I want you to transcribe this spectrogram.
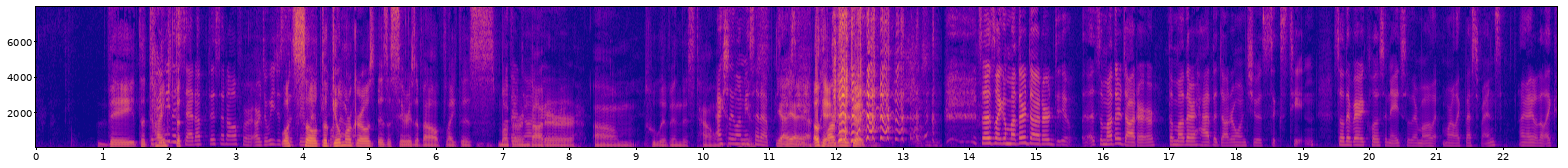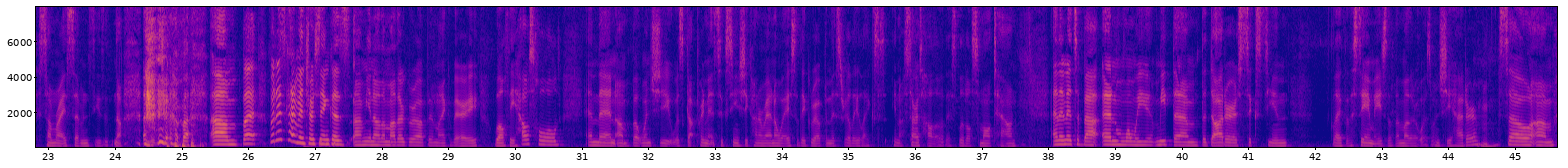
they the time Do we times need to set up this at all, for, or do we just? well, so the Gilmore know? Girls is a series about like this mother, Mother, and daughter. daughter, um, who live in this town. Actually, let I me guess. set up yeah, I've yeah, seen yeah. it. Okay, Marvin- good. So it's like a mother daughter. It's a mother daughter. The mother had the daughter when she was sixteen. So they're very close in age. So they're more like, more like best friends. I gotta like summarize seven seasons. No, but um, but but it's kind of interesting because um, you know the mother grew up in like a very wealthy household, and then um, but when she was got pregnant at sixteen, she kind of ran away. So they grew up in this really like you know Stars Hollow, this little small town, and then it's about and when we meet them, the daughter is sixteen like the same age that the mother was when she had her. So um,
